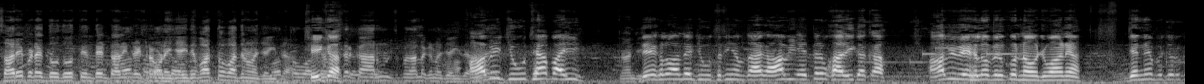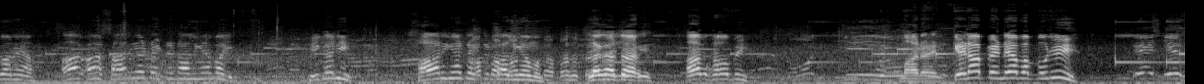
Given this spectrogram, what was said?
ਸਾਰੇ ਪਿੰਡ ਦੋ ਦੋ ਤਿੰਨ ਤਿੰਨ ਟਰਾਲੀ ਟਰੈਕਟਰ ਹੋਣੇ ਚਾਹੀਦੇ ਵੱਧ ਤੋਂ ਵੱਧ ਹੋਣਾ ਚਾਹੀਦਾ। ਠੀਕ ਆ। ਸਰਕਾਰ ਨੂੰ ਪਤਾ ਲੱਗਣਾ ਚਾਹੀਦਾ। ਆ ਵੀ ਜੂਥ ਆ ਭਾਈ। ਹਾਂਜੀ। ਦੇਖ ਲਓ ਆਂਦੇ ਜੂਥ ਨਹੀਂ ਆਉਂਦਾ ਹੈਗਾ। ਆ ਵੀ ਇੱਧਰ ਖਾਲੀ ਕਾਕਾ। ਆ ਵੀ ਵੇਖ ਲਓ ਬਿਲਕੁਲ ਨੌਜਵਾਨ ਆ। ਜਿੰਨੇ ਬਜ਼ੁਰਗ ਹੋਣੇ ਆ ਆ ਆ ਸਾਰੀਆਂ ਟਰੈਕਟਰ ਟਰਾਲੀਆਂ ਭਾਈ। ਠੀਕ ਆ ਜੀ? ਸਾਰੀਆਂ ਟਰੈਕਟਰ ਟਰਾਲੀਆਂ ਵਾ। ਲਗਾਤਾਰ। ਆ ਵਿਖਾਓ ਵੀ। ਮਹਾਰਾਜ। ਕਿਹੜਾ ਪਿੰਡ ਆ ਬਾਪੂ ਜੀ? ਇਹ ਜਿਸ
